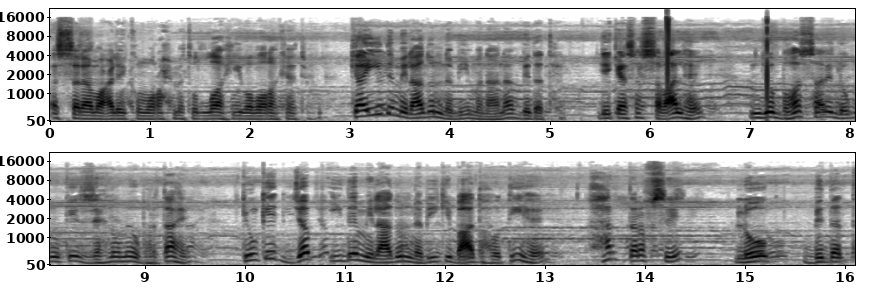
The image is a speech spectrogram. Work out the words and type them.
السلام علیکم ورحمۃ اللہ وبرکاتہ۔ کیا عید میلاد النبی منانا بدت ہے؟ یہ ایک ایسا سوال ہے جو بہت سارے لوگوں کے ذہنوں میں ابھرتا ہے، کیونکہ جب عید میلاد النبی کی بات ہوتی ہے، ہر طرف سے لوگ بدت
